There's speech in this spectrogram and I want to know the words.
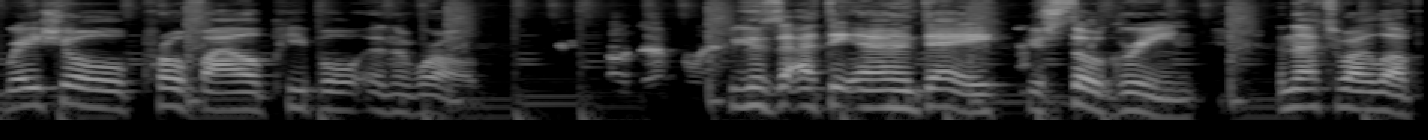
racial profile people in the world. Oh, definitely. Because at the end of the day, you're still green. And that's what I love.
